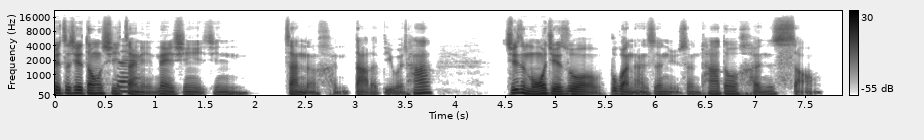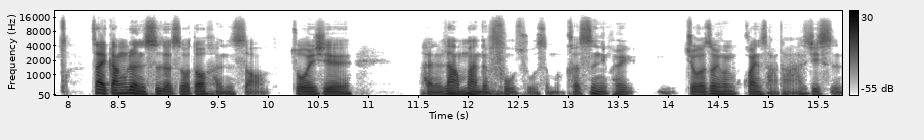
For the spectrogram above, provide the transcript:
以这些东西在你内心已经占了很大的地位。他其实摩羯座不管男生女生，他都很少在刚认识的时候都很少做一些。很浪漫的付出什么？可是你会久了之后，你会观察他，其实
